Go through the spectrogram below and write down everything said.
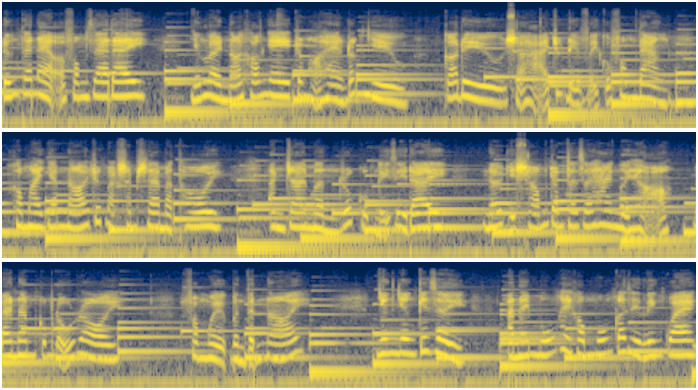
đứng thế nào ở phong gia đây? Những lời nói khó nghe trong họ hàng rất nhiều. Có điều sợ hãi trước địa vị của Phong Đằng Không ai dám nói trước mặt Sam Sam mà thôi. Anh trai mình rốt cuộc nghĩ gì đây? Nếu chỉ sống trong thế giới hai người họ Ba năm cũng đủ rồi. Phong Nguyệt bình tĩnh nói. Nhưng nhân cái gì? Anh ấy muốn hay không muốn có gì liên quan?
